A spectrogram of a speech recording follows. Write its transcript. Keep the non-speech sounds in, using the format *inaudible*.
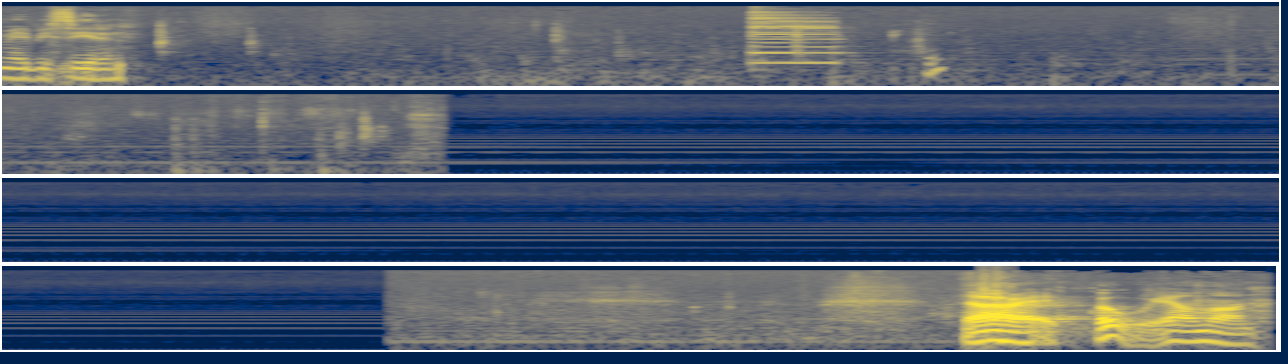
You may be seated. All right. Oh, yeah, I'm on.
